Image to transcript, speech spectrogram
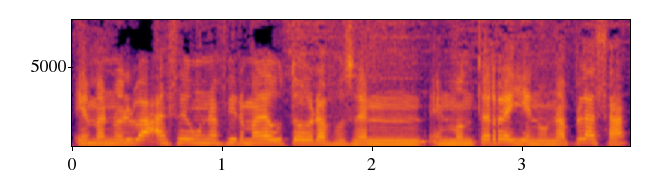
Emanuel va a hacer una firma de autógrafos en, en Monterrey, en una plaza.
